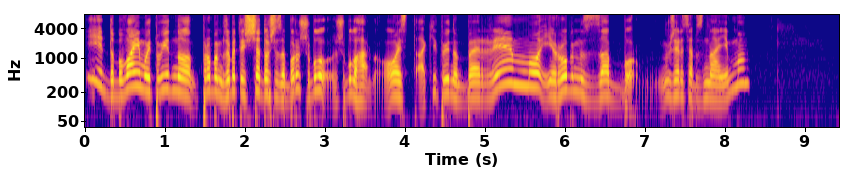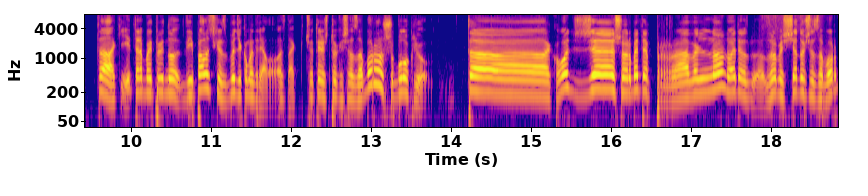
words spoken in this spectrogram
І добуваємо, відповідно, пробуємо зробити ще довше забору, щоб було, щоб було гарно. Ось так. Відповідно, беремо і робимо забор. Ми вже рецепт знаємо. Так, і треба, відповідно, дві палички з будь-якого матеріалу. Ось так. Чотири штуки ще забору, щоб було кльово. Так, отже, що робити? Правильно. Давайте зробимо ще довше забор.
